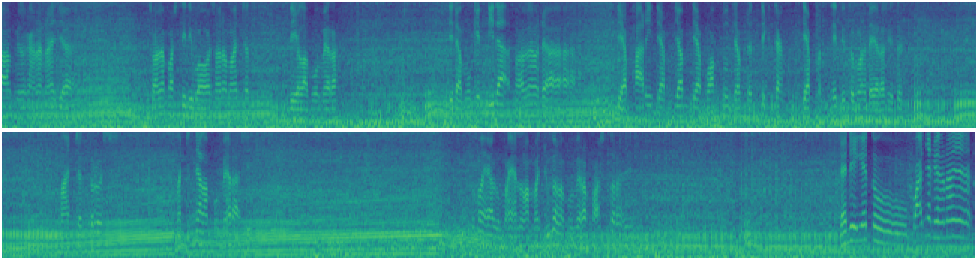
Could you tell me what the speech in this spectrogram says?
kita ambil kanan aja. Soalnya pasti di bawah sana macet di lampu merah. Tidak mungkin tidak soalnya udah tiap hari tiap jam tiap waktu tiap detik tiap, tiap menit itu mah daerah situ. Macet terus. Macetnya lampu merah sih. Cuma ya lumayan lama juga lampu merah faster aja. jadi gitu banyak yang nanya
